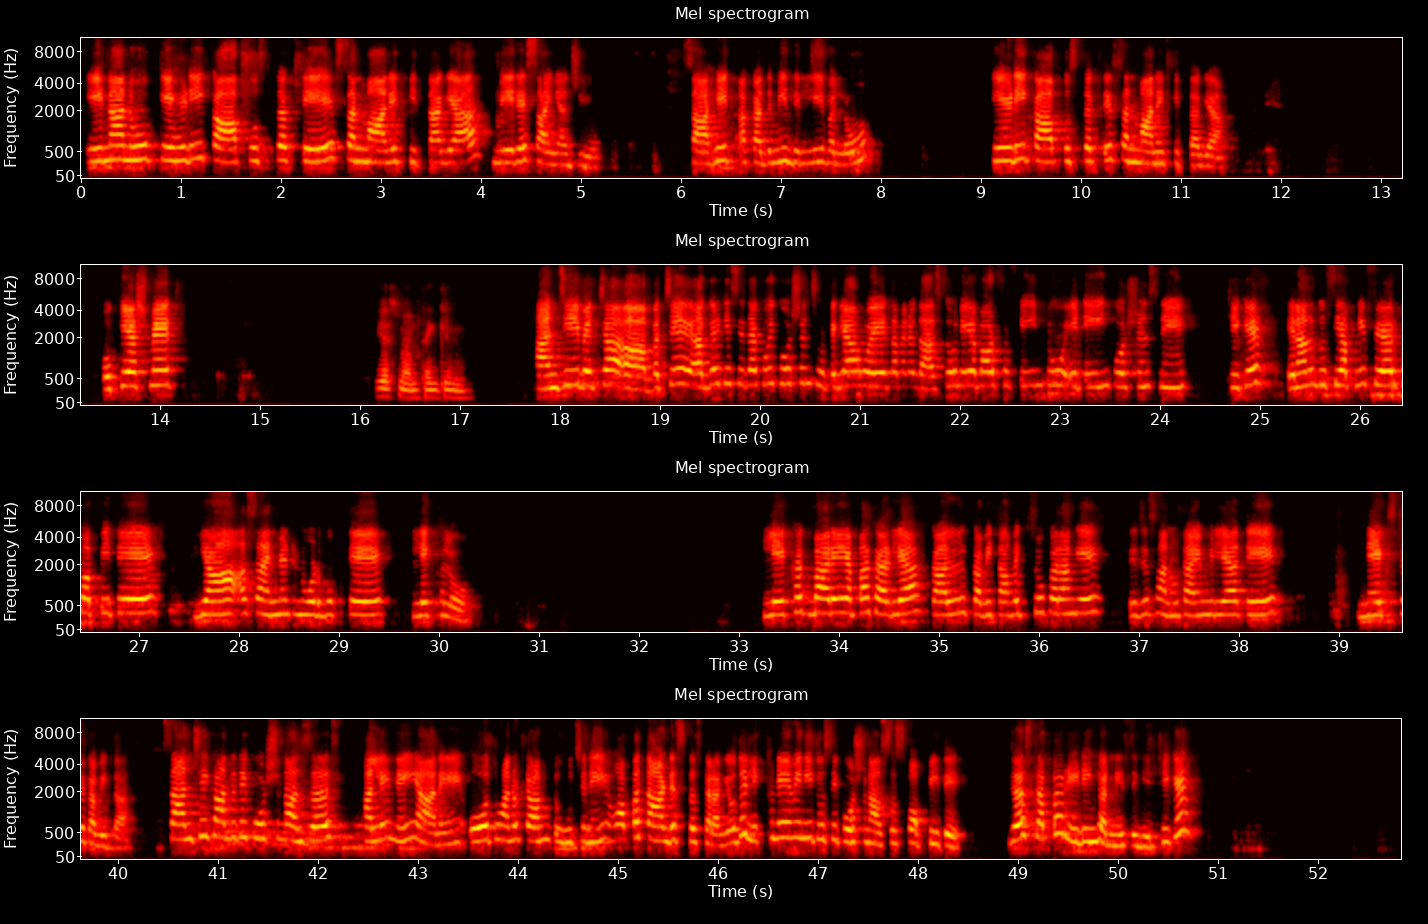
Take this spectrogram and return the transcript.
ਇਹਨਾਂ ਨੂੰ ਕਿਹੜੀ ਕਾਵ ਪੁਸਤਕ ਤੇ ਸਨਮਾਨਿਤ ਕੀਤਾ ਗਿਆ ਮੇਰੇ ਸਾਈਆਂ ਜੀਓ ਸਾਹਿਤ ਅਕਾਦਮੀ ਦਿੱਲੀ ਵੱਲੋਂ ਕਿਹੜੀ ਕਾਵ ਪੁਸਤਕ ਤੇ ਸਨਮਾਨਿਤ ਕੀਤਾ ਗਿਆ okay Ashmit yes ma'am thank you ਹਾਂਜੀ ਬੱਚਾ ਬੱਚੇ ਅਗਰ ਕਿਸੇ ਦਾ ਕੋਈ ਕੁਐਸਚਨ ਛੁੱਟ ਗਿਆ ਹੋਏ ਤਾਂ ਮੈਨੂੰ ਦੱਸ ਦਿਓ ਨੇ ਅਬਾਊਟ 15 ਟੂ 18 ਕੁਐਸਚਨਸ ਨੇ ਠੀਕ ਹੈ ਇਹਨਾਂ ਨੂੰ ਤੁਸੀਂ ਆਪਣੀ ਫੇਅਰ ਕਾਪੀ ਤੇ ਜਾਂ ਅਸਾਈਨਮੈਂਟ ਨੋਟਬੁੱਕ ਤੇ ਲਿਖ ਲਓ ਲੇਖਕ ਬਾਰੇ ਆਪਾਂ ਕਰ ਲਿਆ ਕੱਲ ਕਵਿਤਾ ਵਿੱਚ ਸ਼ੋ ਕਰਾਂਗੇ ਤੇ ਜੇ ਸਾਨੂੰ ਟਾਈਮ ਮਿਲਿਆ ਤੇ ਨੈਕਸਟ ਕਵਿਤਾ ਸਾਂਝੀ ਕੰਧ ਦੇ ਕੁਐਸਚਨ ਆਨਸਰਸ ਹਲੇ ਨਹੀਂ ਆਣੇ ਉਹ ਤੁਹਾਨੂੰ ਟਰਮ 2 ਚ ਨੇ ਉਹ ਆਪਾਂ ਤਾਂ ਡਿਸਕਸ ਕਰਾਂਗੇ ਉਹਦੇ ਲਿਖਣੇ ਵੀ ਨਹੀਂ ਤੁਸੀਂ ਕੁਐਸਚਨ ਆਨਸਰਸ ਕਾਪੀ ਤੇ ਜਸਟ ਆਪਾਂ ਰੀਡਿੰਗ ਕਰਨੀ ਸੀਗੀ ਠੀਕ ਹੈ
